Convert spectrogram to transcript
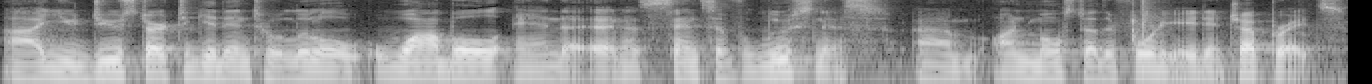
Uh, you do start to get into a little wobble and a, and a sense of looseness um, on most other 48 inch uprights.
